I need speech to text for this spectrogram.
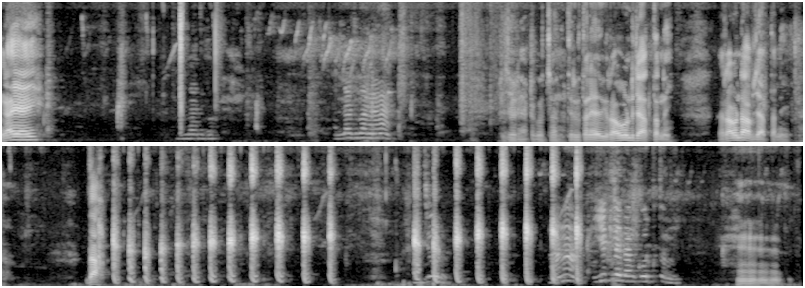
ఇంకా అయ్యాయి చూడు ఎట్ట కూర్చొని తిరుగుతాను ఏది రౌండ్ చేస్తాను రౌండ్ ఆఫ్ చేస్తాను దా. కొరుకుతుంది.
